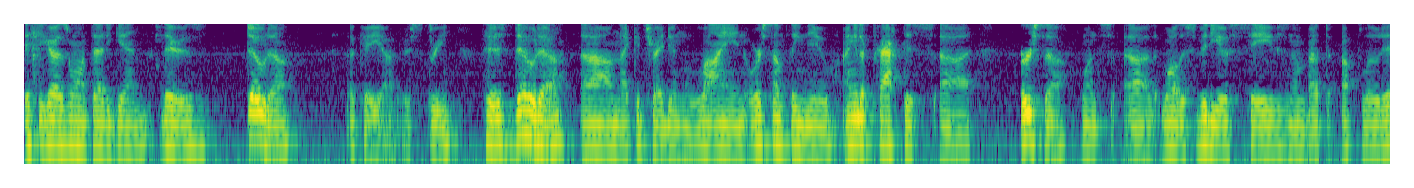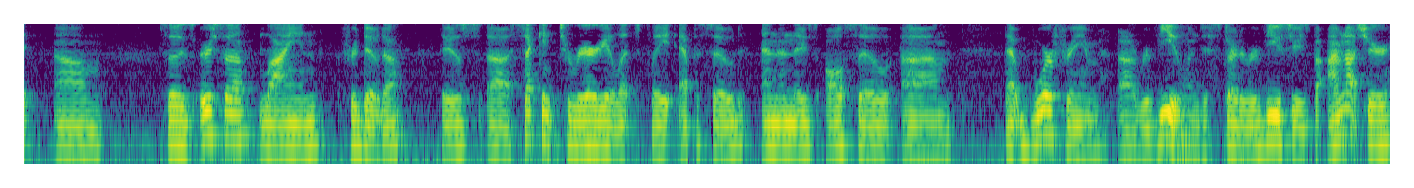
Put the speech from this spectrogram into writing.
if you guys want that again. There's Dota, Okay, yeah, there's three. There's Dota. Um, I could try doing Lion or something new. I'm gonna practice uh, Ursa once uh, while this video saves, and I'm about to upload it. Um, so there's Ursa, Lion for Dota. There's uh, second Terraria Let's Play episode, and then there's also um, that Warframe uh, review, and just start a review series. But I'm not sure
